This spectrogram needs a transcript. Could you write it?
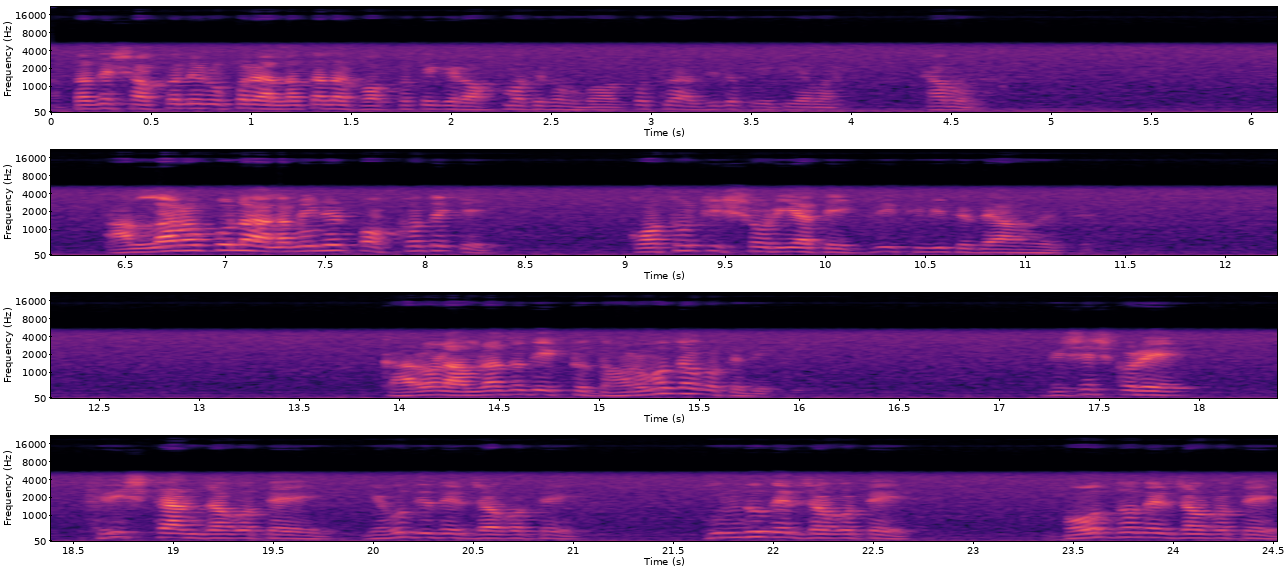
আপনাদের সকলের উপরে আল্লাহ তালার পক্ষ থেকে রহমত এবং বরকত নাজিল এটি আমার কামনা। আল্লাহ রবুল আলমিনের পক্ষ থেকে কতটি শরিয়াতে এই পৃথিবীতে দেওয়া হয়েছে? কারণ আমরা যদি একটু ধর্ম জগতে দেখি, বিশেষ করে খ্রিস্টান জগতে, ইহুদিদের জগতে, হিন্দুদের জগতে, বৌদ্ধদের জগতে,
